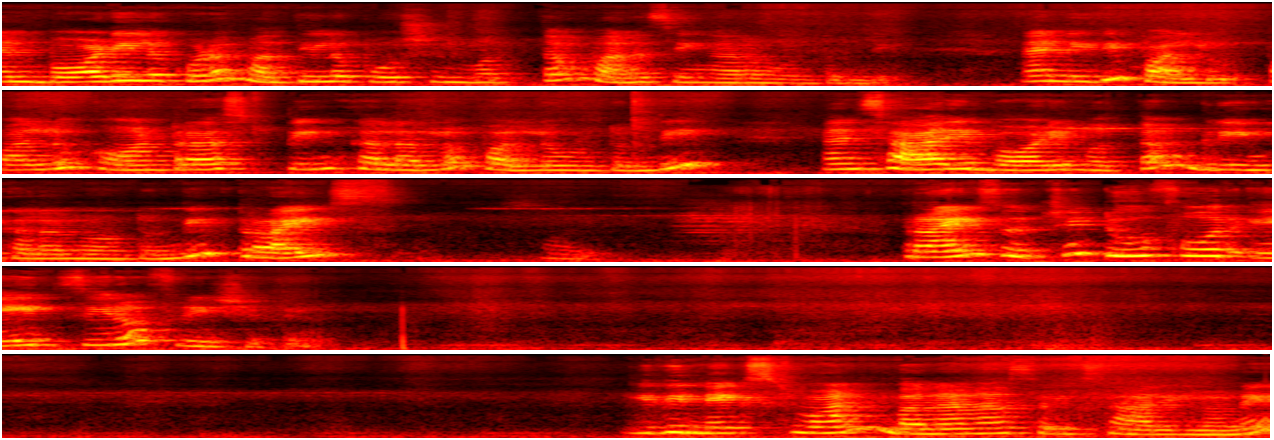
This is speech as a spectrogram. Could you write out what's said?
అండ్ బాడీలో కూడా మధ్యలో పోర్షన్ మొత్తం వనసింగారం ఉంటుంది. అండ్ ఇది పళ్ళు. పళ్ళు కాంట్రాస్ట్ పింక్ కలర్లో పళ్ళు ఉంటుంది. అండ్ సారీ బాడీ మొత్తం గ్రీన్ కలర్లో ఉంటుంది. ప్రైస్ ప్రైస్ వచ్చి two four eight zero free shipping. ఇది నెక్స్ట్ వన్ బనానా సిల్క్ శారీలోనే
